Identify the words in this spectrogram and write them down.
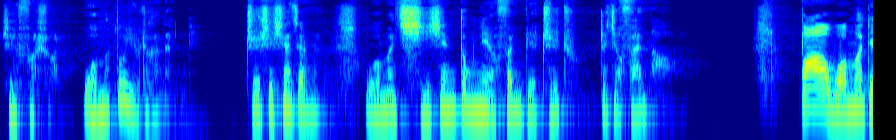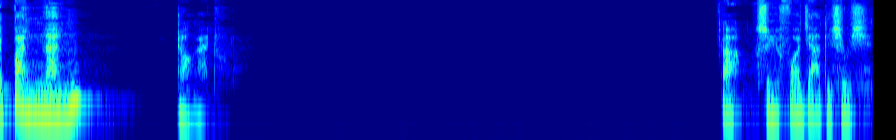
这佛说了，我们都有这个能力，只是现在呢，我们起心动念、分别执着，这叫烦恼。把我们的本能障碍住了啊！所以佛家的修行，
